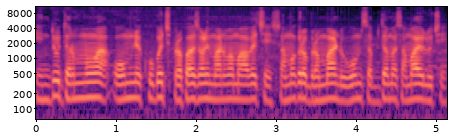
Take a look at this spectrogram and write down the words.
હિન્દુ ધર્મમાં ઓમને ખૂબ જ પ્રભાવશાળી માનવામાં આવે છે. સમગ્ર બ્રહ્માંડ ઓમ શબ્દમાં સમાયેલું છે.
